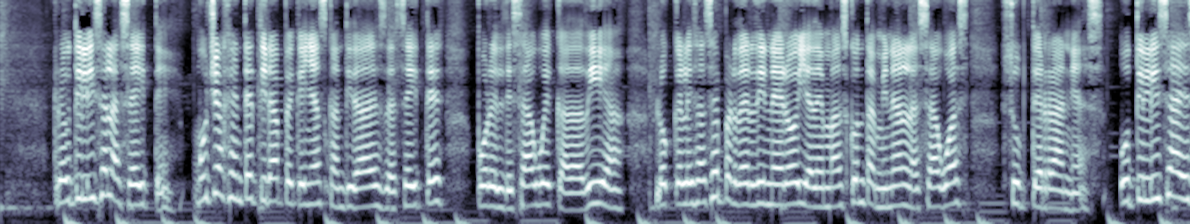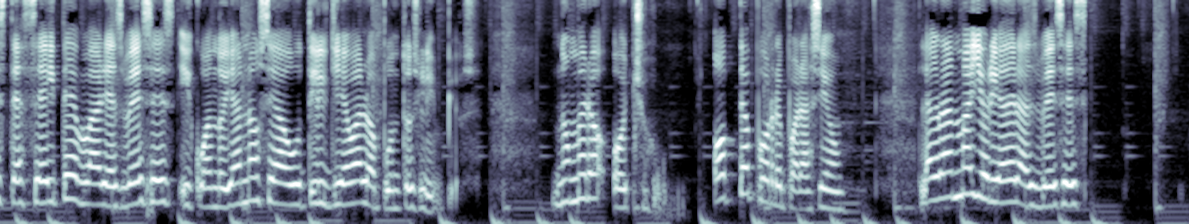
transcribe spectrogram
Reutiliza el aceite. Mucha gente tira pequeñas cantidades de aceite por el desagüe cada día, lo que les hace perder dinero y además contaminan las aguas subterráneas. Utiliza este aceite varias veces y cuando ya no sea útil llévalo a puntos limpios. Número 8. Opta por reparación. La gran mayoría de las veces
